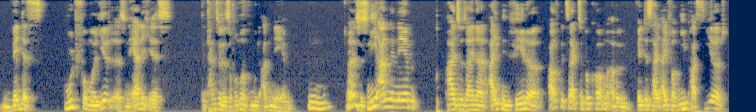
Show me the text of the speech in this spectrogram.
Wenn das gut formuliert ist und ehrlich ist, dann kannst du das auch immer gut annehmen. Mhm. Ja, es ist nie angenehm, halt so seine eigenen Fehler aufgezeigt zu bekommen, aber wenn das halt einfach nie passiert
